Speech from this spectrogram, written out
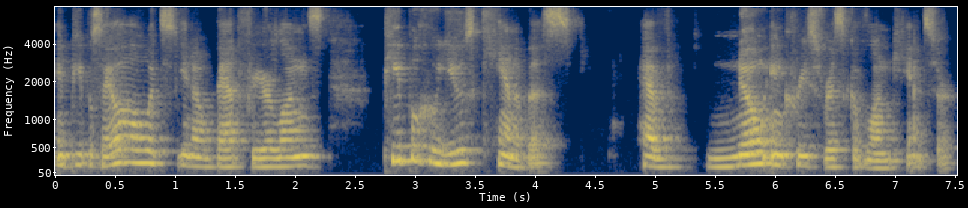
And people say, oh, it's you know bad for your lungs. People who use cannabis have no increased risk of lung cancer.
